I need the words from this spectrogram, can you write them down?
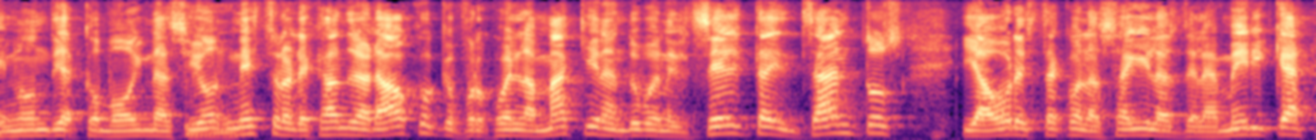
En un día como hoy nació Néstor Alejandro Araujo, que forjó en la máquina, anduvo en el Celta, en Santos, y ahora está con las Águilas del la América.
